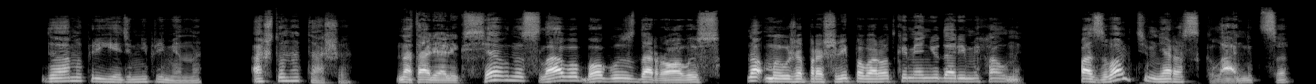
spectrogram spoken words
— Да, мы приедем непременно. А что Наташа? — Наталья Алексеевна, слава богу, здоровы-с. Но мы уже прошли поворот к имению Дарьи Михайловны. Позвольте мне раскланяться.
